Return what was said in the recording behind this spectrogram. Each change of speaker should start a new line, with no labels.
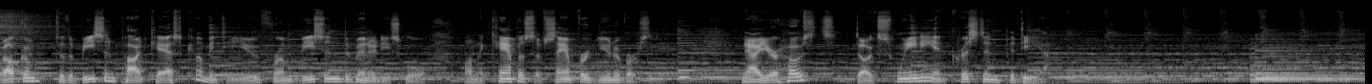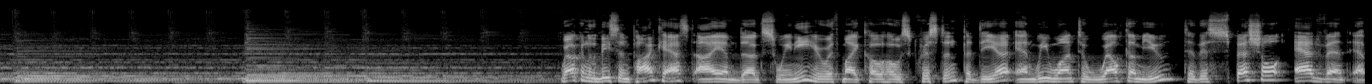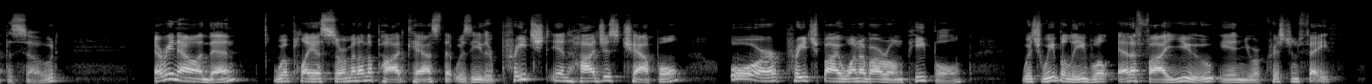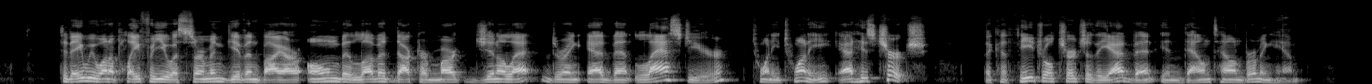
Welcome to the Beeson Podcast coming to you from Beeson Divinity School on the campus of Samford University. Now, your hosts, Doug Sweeney and Kristen Padilla.
Welcome to the Beeson Podcast. I am Doug Sweeney here with my co-host Kristen Padilla, and we want to welcome you to this special Advent episode. Every now and then, we'll play a sermon on the podcast that was either preached in Hodges Chapel or preached by one of our own people, which we believe will edify you in your Christian faith. Today, we want to play for you a sermon given by our own beloved Dr. Mark Gignilliat during Advent last year 2020 at his church, the Cathedral Church of the Advent in downtown Birmingham.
